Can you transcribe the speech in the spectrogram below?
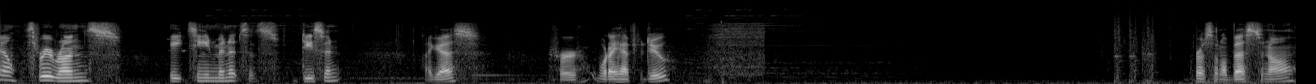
Well, three runs, 18 minutes. It's decent, I guess, for what I have to do. Personal best and all.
